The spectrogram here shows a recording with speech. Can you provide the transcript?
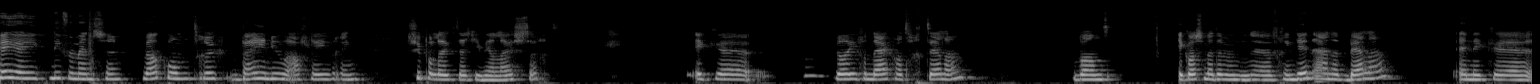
Hey hey, lieve mensen. Welkom terug bij een nieuwe aflevering. Superleuk dat je weer luistert. Ik uh, wil je vandaag wat vertellen. Want ik was met een uh, vriendin aan het bellen. En ik uh,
